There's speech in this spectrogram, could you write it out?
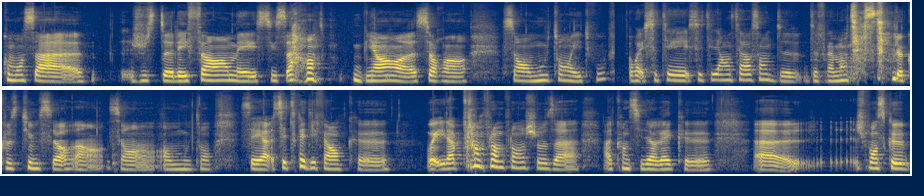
comment ça, juste les formes et si ça rentre bien sur, un, sur un mouton et tout. Ouais, c'était, c'était intéressant de, de vraiment tester le costume sur un, sur un, mouton. C'est, c'est très différent que ouais, il a plein, plein, plein de choses à, à considérer que euh, je pense que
